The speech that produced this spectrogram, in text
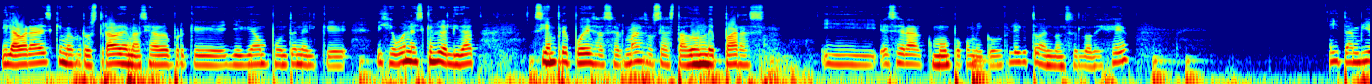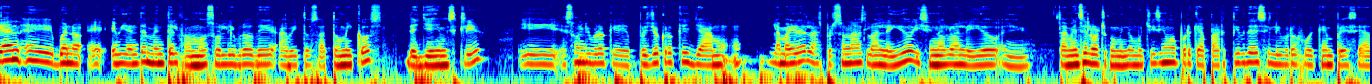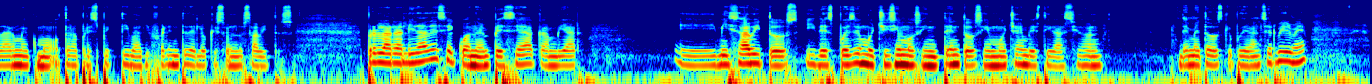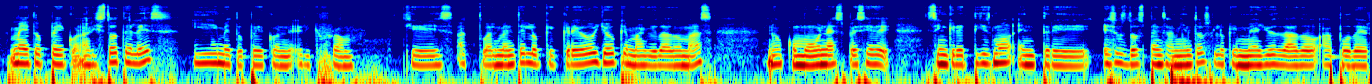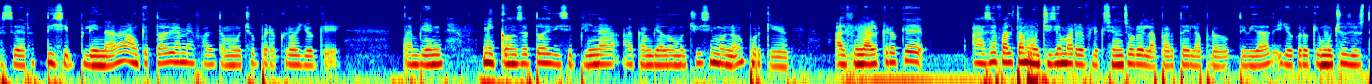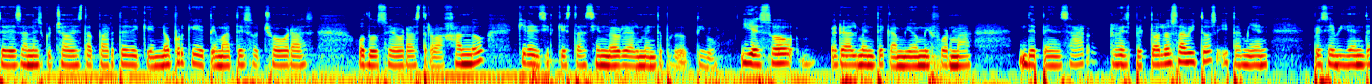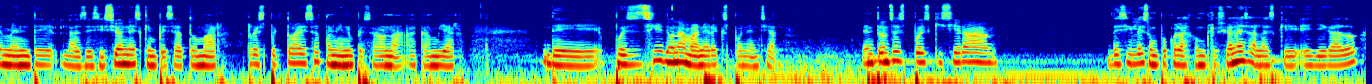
Y la verdad es que me frustraba demasiado porque llegué a un punto en el que dije, bueno, es que en realidad siempre puedes hacer más, o sea, hasta dónde paras. Y ese era como un poco mi conflicto, entonces lo dejé. Y también, eh, bueno, e, evidentemente el famoso libro de hábitos atómicos de James Clear y es un libro que pues yo creo que ya la mayoría de las personas lo han leído y si no lo han leído eh, también se lo recomiendo muchísimo porque a partir de ese libro fue que empecé a darme como otra perspectiva diferente de lo que son los hábitos. Pero la realidad es que cuando empecé a cambiar eh, mis hábitos y después de muchísimos intentos y mucha investigación de métodos que pudieran servirme, me topé con Aristóteles y me topé con Eric Fromm, que es actualmente lo que creo yo que me ha ayudado más, ¿no? Como una especie de sincretismo entre esos dos pensamientos, lo que me ha ayudado a poder ser disciplinada, aunque todavía me falta mucho, pero creo yo que también mi concepto de disciplina ha cambiado muchísimo, ¿no? Porque al final creo que hace falta muchísima reflexión sobre la parte de la productividad y yo creo que muchos de ustedes han escuchado esta parte de que no porque te mates 8 horas o 12 horas trabajando quiere decir que estás siendo realmente productivo. Y eso realmente cambió mi forma de pensar respecto a los hábitos y también pues evidentemente las decisiones que empecé a tomar respecto a eso también empezaron a, cambiar de pues sí de una manera exponencial. Entonces pues quisiera decirles un poco las conclusiones a las que he llegado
